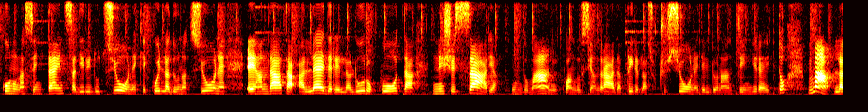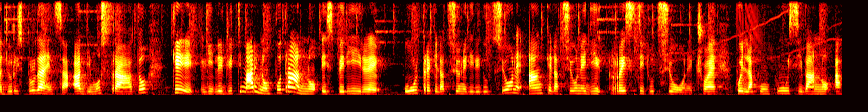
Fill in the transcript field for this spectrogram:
con una sentenza di riduzione che quella donazione è andata a ledere la loro quota necessaria un domani quando si andrà ad aprire la successione del donante indiretto, ma la giurisprudenza ha dimostrato che gli legittimari non potranno esperire oltre che l'azione di riduzione anche l'azione di restituzione, cioè quella con cui si vanno a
